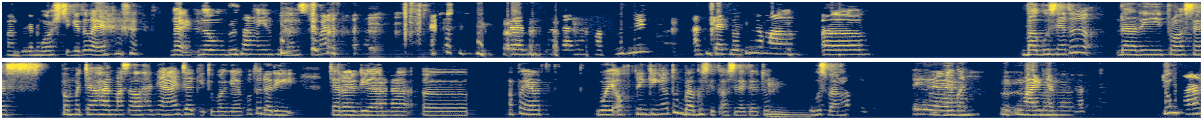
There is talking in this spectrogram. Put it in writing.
bukan brand wash gitu lah ya nggak nggak berusaha influence cuman dan dan aku sih arsitektur itu memang eh, bagusnya tuh dari proses pemecahan masalahnya aja gitu bagi aku tuh dari cara dia eh, apa ya way of thinkingnya tuh bagus gitu arsitektur itu Hmm. bagus banget gitu. Iya. dibanding lainnya cuman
